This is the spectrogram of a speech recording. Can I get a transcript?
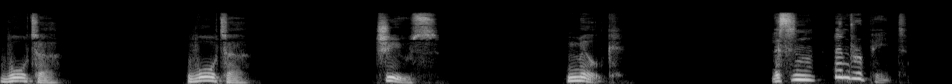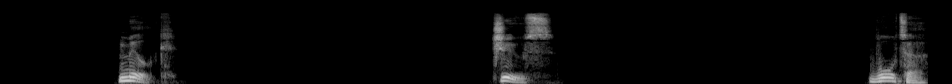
water, water, juice, milk, Listen and repeat. milk, juice, water,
